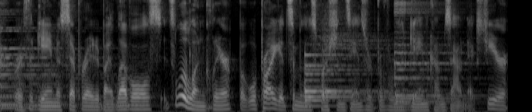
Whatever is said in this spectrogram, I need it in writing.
or if the game is separated by levels. It's a little unclear, but we'll probably get some of those questions answered before the game comes out next year.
